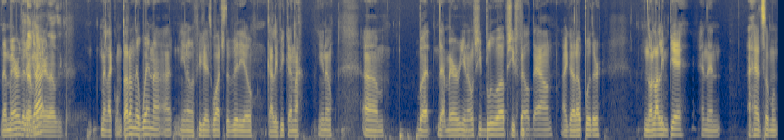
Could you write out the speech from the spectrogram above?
The mare that I the got, mayor, that was a good. me la contaron de buena. Uh, you know, if you guys watch the video, calificanla, you know. Um, but that mare, you know, she blew up. She fell down. I got up with her. No la limpié. And then I had someone,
